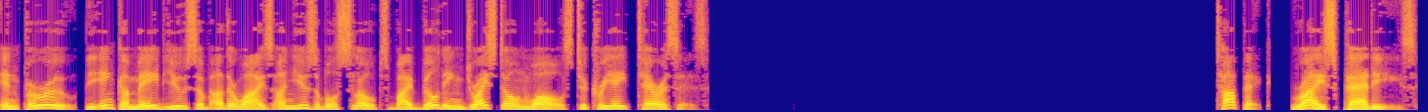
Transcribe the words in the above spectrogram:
In Peru, the Inca made use of otherwise unusable slopes by building drystone walls to create terraces. Rice paddies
